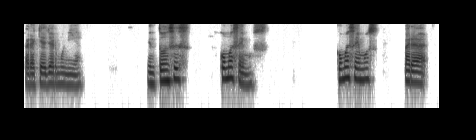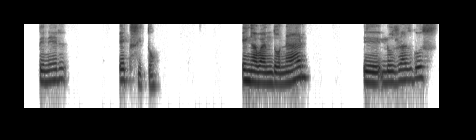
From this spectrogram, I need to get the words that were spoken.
para que haya armonía. Entonces, ¿Cómo hacemos? ¿Cómo hacemos para tener éxito en abandonar eh, los rasgos,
